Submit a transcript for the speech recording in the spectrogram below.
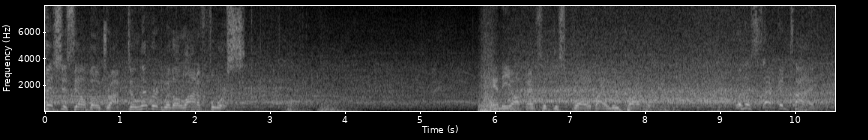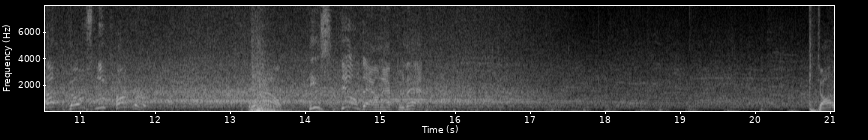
vicious elbow drop delivered with a lot of force. And the offensive display by Luke Harper. For the second time, up goes Luke Harper. Wow, he's still down after that. Dolph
